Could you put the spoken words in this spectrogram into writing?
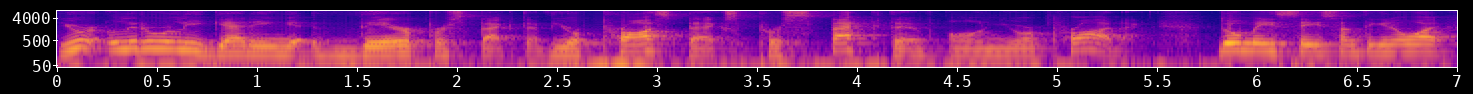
you're literally getting their perspective, your prospect's perspective on your product. They may say something, you know what?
